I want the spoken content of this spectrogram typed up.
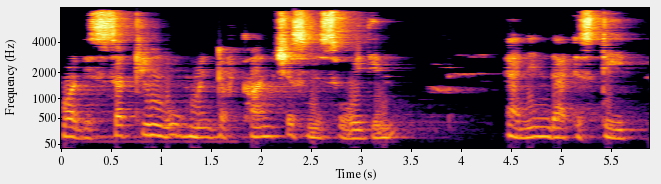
or the subtle movement of consciousness within. And in that state,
